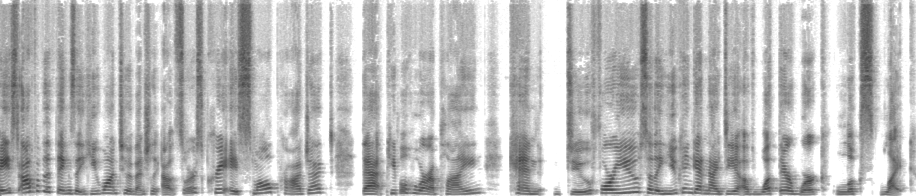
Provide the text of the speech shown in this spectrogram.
Based off of the things that you want to eventually outsource, create a small project that people who are applying can do for you so that you can get an idea of what their work looks like.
